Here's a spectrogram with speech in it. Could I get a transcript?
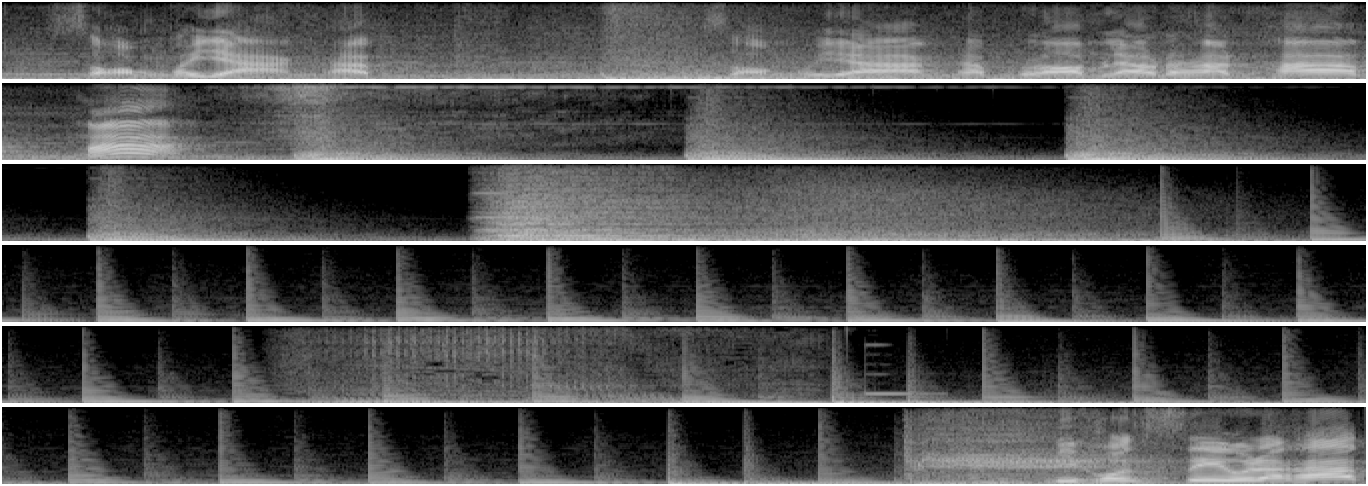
2 พยางค์ครับ 2 พยางค์ครับ พร้อมแล้วรหัสภาพมา มีคนซิลนะครับ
